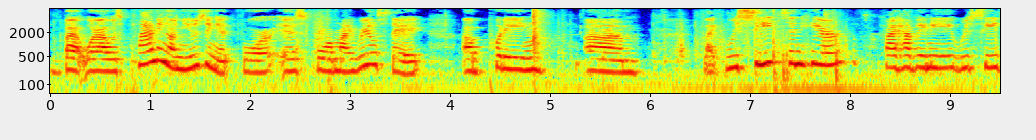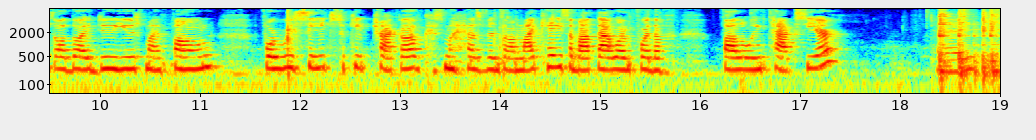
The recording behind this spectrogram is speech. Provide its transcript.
But what I was planning on using it for is for my real estate, of putting um, like receipts in here. If I have any receipts, although I do use my phone for receipts to keep track of because my husband's on my case about that one for the following tax year. Okay.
